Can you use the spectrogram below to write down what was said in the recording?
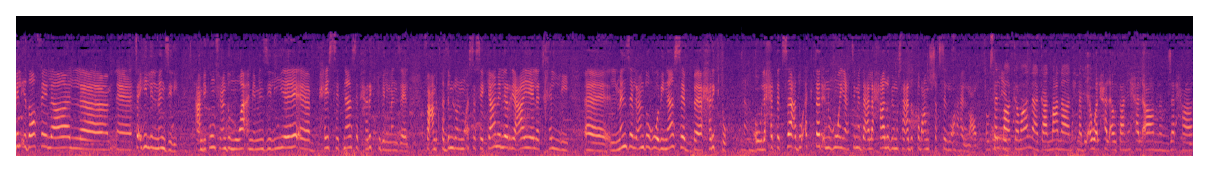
بالإضافة للتاهيل المنزلي. عم بيكون في عنده موائمه منزلية بحيث تناسب حركته بالمنزل. فعم تقدم له المؤسسة كامل الرعاية لتخلي المنزل عنده هو بيناسب حركته. ولحتى تساعده أكثر إنه هو يعتمد على حاله بمساعدة طبعا الشخص المؤهل معه. وسلمى كمان كان معنا نحن بأول حلقة وثاني حلقة من جرحى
